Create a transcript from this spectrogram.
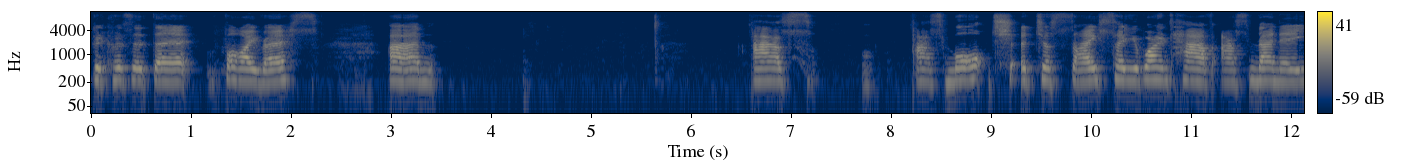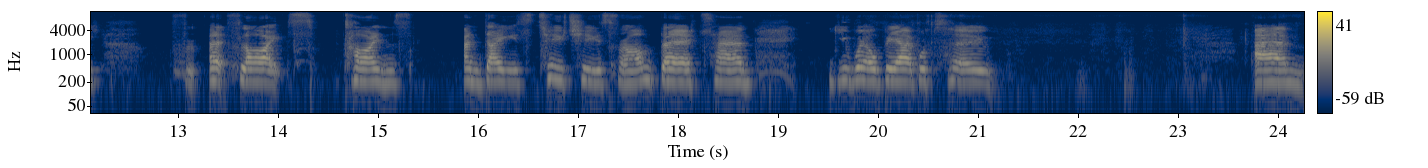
because of the virus. Um, as as much just say so you won't have as many uh, flights times and days to choose from but um, you will be able to um,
